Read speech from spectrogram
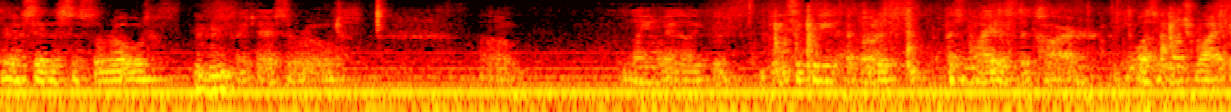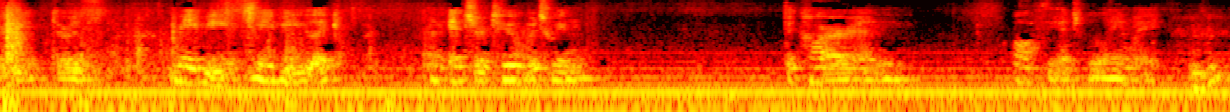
We're gonna say this is the road. Mhm. Right there's the road. Um, laneway like was basically about as, as wide as the car. It wasn't much wider. There was maybe maybe like an inch or two between the car and off the edge of the laneway. Mhm.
